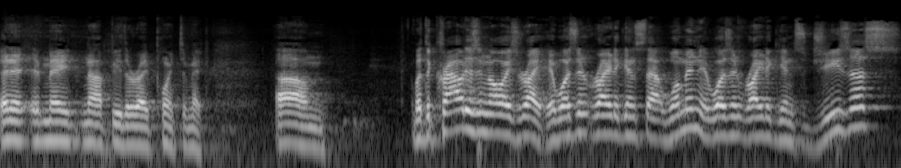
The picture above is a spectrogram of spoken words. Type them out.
and it, it, may not be the right point to make. Um, but the crowd isn't always right. It wasn't right against that woman. It wasn't right against Jesus.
